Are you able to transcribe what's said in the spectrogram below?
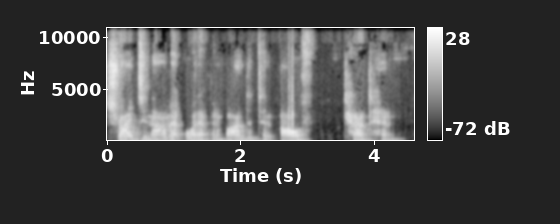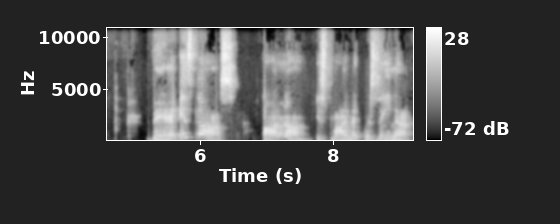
Schreibt die Namen eurer Verwandten auf Kärtchen. Wer ist das? Anna ist meine Cousine.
